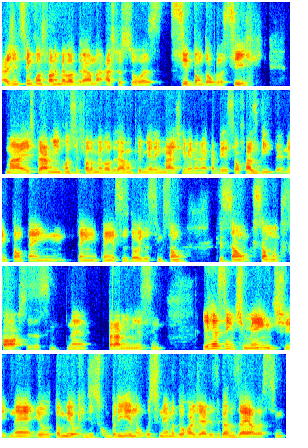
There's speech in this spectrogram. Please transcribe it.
a gente sempre, quando fala em melodrama, as pessoas citam Douglas Sirk, mas para mim, quando se fala melodrama, a primeira imagem que vem na minha cabeça é o Fassbinder, né? Então tem, tem, tem esses dois assim que são que são que são muito fortes assim, né? Para mim assim. E recentemente, né, eu tô meio que descobrindo o cinema do Rogério Sganzella, assim,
